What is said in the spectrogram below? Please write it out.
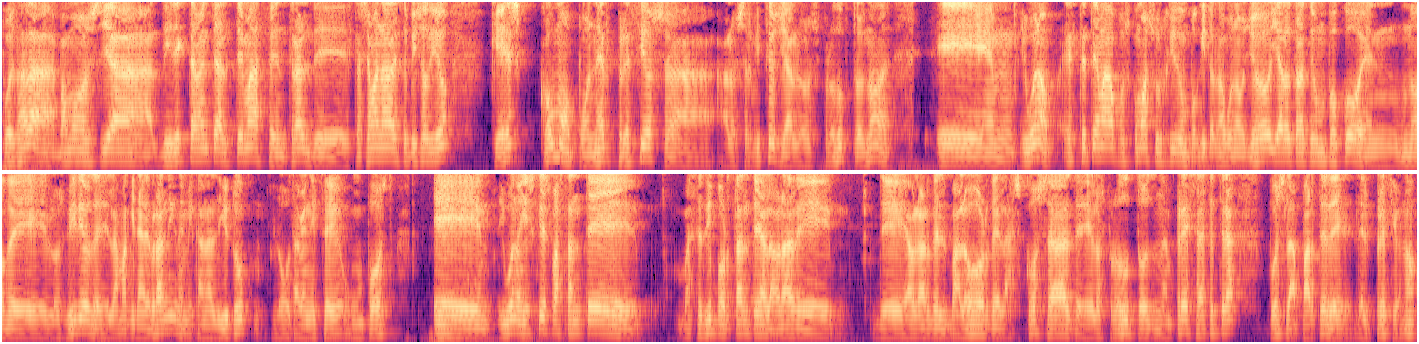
Pues nada, vamos ya directamente al tema central de esta semana, de este episodio, que es cómo poner precios a, los servicios y a los productos, ¿no? Eh, y bueno, este tema, pues cómo ha surgido un poquito, ¿no? Bueno, yo ya lo traté un poco en uno de los vídeos de la máquina de branding de mi canal de YouTube, luego también hice un post. Eh, y bueno, y es que es bastante, bastante importante a la hora de, de hablar del valor de las cosas, de los productos, de una empresa, etcétera, pues la parte del precio, ¿no?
